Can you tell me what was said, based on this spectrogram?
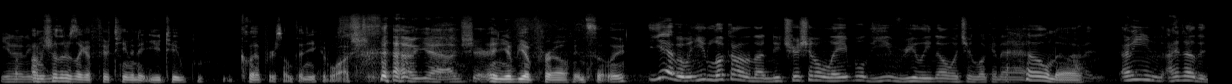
You know what I mean? I'm sure there's like a 15 minute YouTube clip or something you could watch, yeah, I'm sure. and you'll be a pro instantly. Yeah, but when you look on the nutritional label, do you really know what you're looking at? Hell no. I mean, I know that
